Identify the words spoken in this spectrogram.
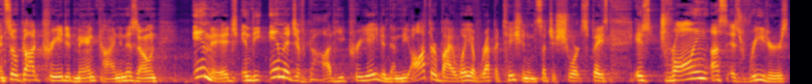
And so God created mankind in his own image. In the image of God, he created them. The author, by way of repetition in such a short space, is drawing us as readers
